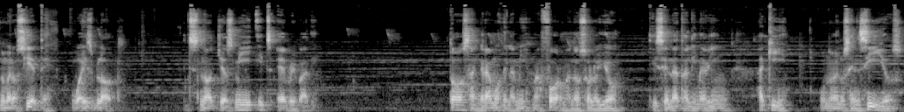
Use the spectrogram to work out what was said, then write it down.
Número 7. Waste Blood. It's not just me, it's everybody. Todos sangramos de la misma forma, no solo yo, dice Natalie Marin aquí uno de los sencillos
